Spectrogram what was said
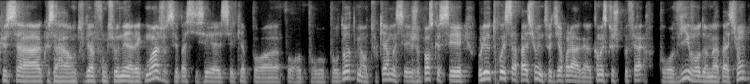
que ça, que ça a en tout cas fonctionné avec moi. Je ne sais pas si c'est le cas pour, euh, pour, pour, pour d'autres, mais en tout cas, moi, je pense que c'est au lieu de trouver sa passion et de se dire, voilà, comment est-ce que je peux faire pour vivre de ma passion,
